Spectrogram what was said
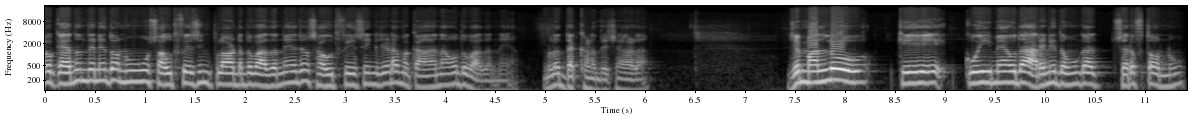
ਤਾਂ ਉਹ ਕਹਿ ਦਿੰਦੇ ਨੇ ਤੁਹਾਨੂੰ ਸਾਊਥ ਫੇਸਿੰਗ ਪਲਾਟ ਦਵਾ ਦਿੰਦੇ ਆ ਜਾਂ ਸਾਊਥ ਫੇਸਿੰਗ ਜਿਹੜਾ ਮਕਾਨ ਆ ਉਹ ਦਵਾ ਦਿੰਦੇ ਆ ਮਤਲਬ ਦੱਖਣ ਦਿਸ਼ਾ ਵਾਲਾ। ਜੇ ਮੰਨ ਲਓ ਕਿ ਕੋਈ ਮੈਂ ਉਦਾਹਰਨ ਹੀ ਦਊਂਗਾ ਸਿਰਫ ਤੁਹਾਨੂੰ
